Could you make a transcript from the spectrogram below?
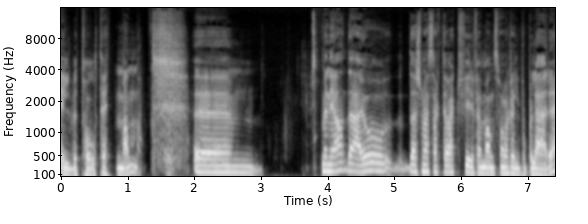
11-12-13 mann. Da. Eh, men ja, det er jo det er som jeg har sagt, det har vært fire-fem mann som har vært veldig populære.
